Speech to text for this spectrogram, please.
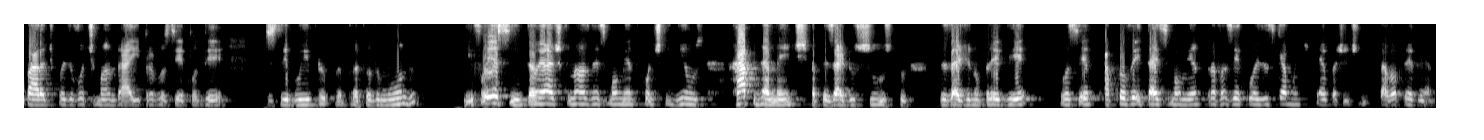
para depois eu vou te mandar aí para você poder distribuir para todo mundo. E foi assim. Então, eu acho que nós, nesse momento, conseguimos rapidamente, apesar do susto, apesar de não prever, você aproveitar esse momento para fazer coisas que há muito tempo a gente não estava prevendo.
